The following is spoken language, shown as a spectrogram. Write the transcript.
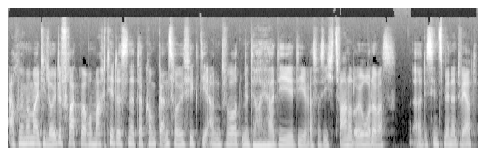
auch wenn man mal die Leute fragt, warum macht ihr das nicht, da kommt ganz häufig die Antwort mit, oh ja, die, die, was weiß ich, 200 Euro oder was, äh, die sind es mir nicht wert.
